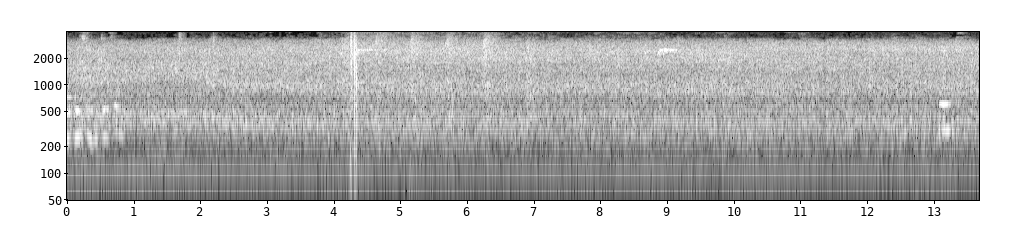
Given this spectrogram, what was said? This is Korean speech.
먹을 준비해서 Thank you.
